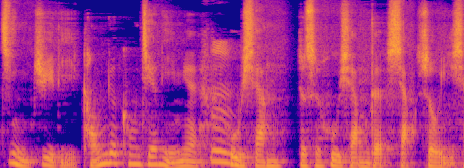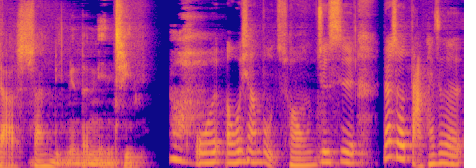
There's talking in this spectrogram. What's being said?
近距离同一个空间里面，嗯互相就是互相的享受一下山里面的宁静。哇，我想补充，就是那时候打开这个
